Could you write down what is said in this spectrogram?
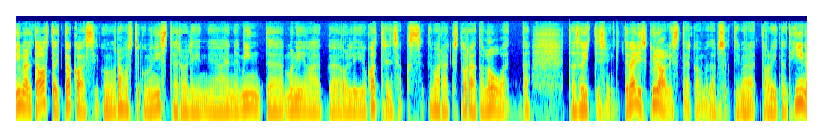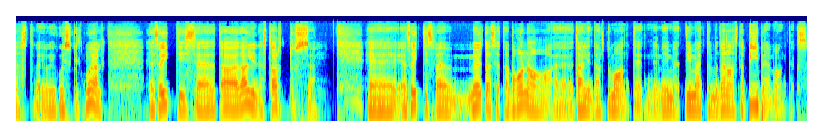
nimelt aastaid tagasi, kui ma rahvastikuminister olin ja enne mind mõni aeg oli ju Katrin Saks, tema rääkis toreda loo, et ta sõitis mingite väliskülalistega, ma täpselt ei mäleta, olid nad Hiinast või, või kuskilt mujalt, sõitis Tallinnast Tartusse ja sõitis mööda seda vana Tallinn-Tartu maanteed, me nimetame täna seda Piibe maanteeks.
